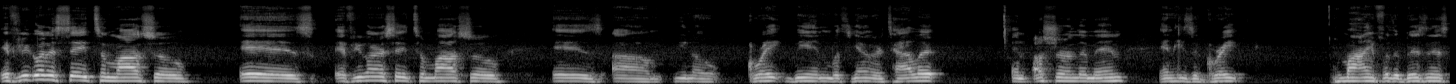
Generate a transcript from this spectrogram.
if you're gonna say Tommaso is if you're gonna say Tommaso is um, you know great being with younger talent and ushering them in, and he's a great mind for the business.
